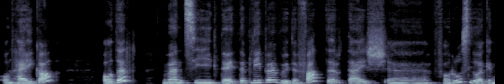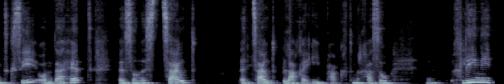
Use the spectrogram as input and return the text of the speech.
und heimgehen? Oder wenn sie dort bleiben, weil der Vater, der ist äh, vorausschauend und er hat äh, so ein Zelt, eine Zeltblache eingepackt. Man kann so äh, kleine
